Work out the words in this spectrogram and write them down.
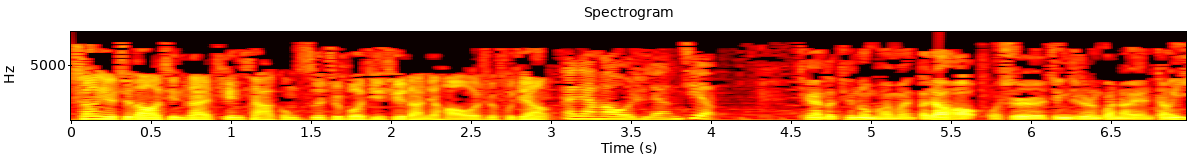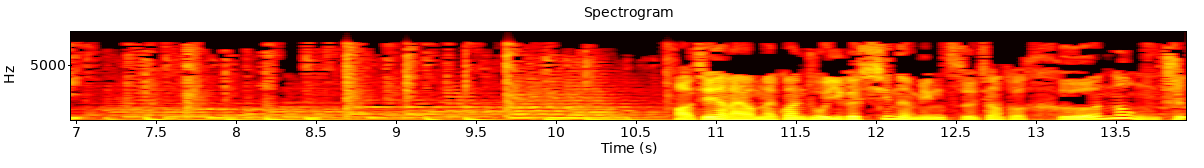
商业之道尽在天下公司直播继续。大家好，我是福江。大家好，我是梁静。亲爱的听众朋友们，大家好，我是经济人观察员张毅。好，接下来我们来关注一个新的名词，叫做合弄制。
